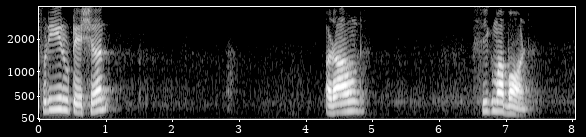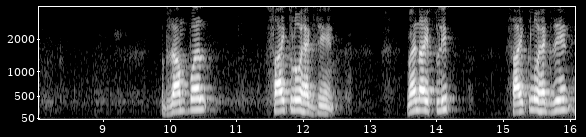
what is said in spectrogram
free rotation around sigma bond. Example cyclohexane. When I flip cyclohexane,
